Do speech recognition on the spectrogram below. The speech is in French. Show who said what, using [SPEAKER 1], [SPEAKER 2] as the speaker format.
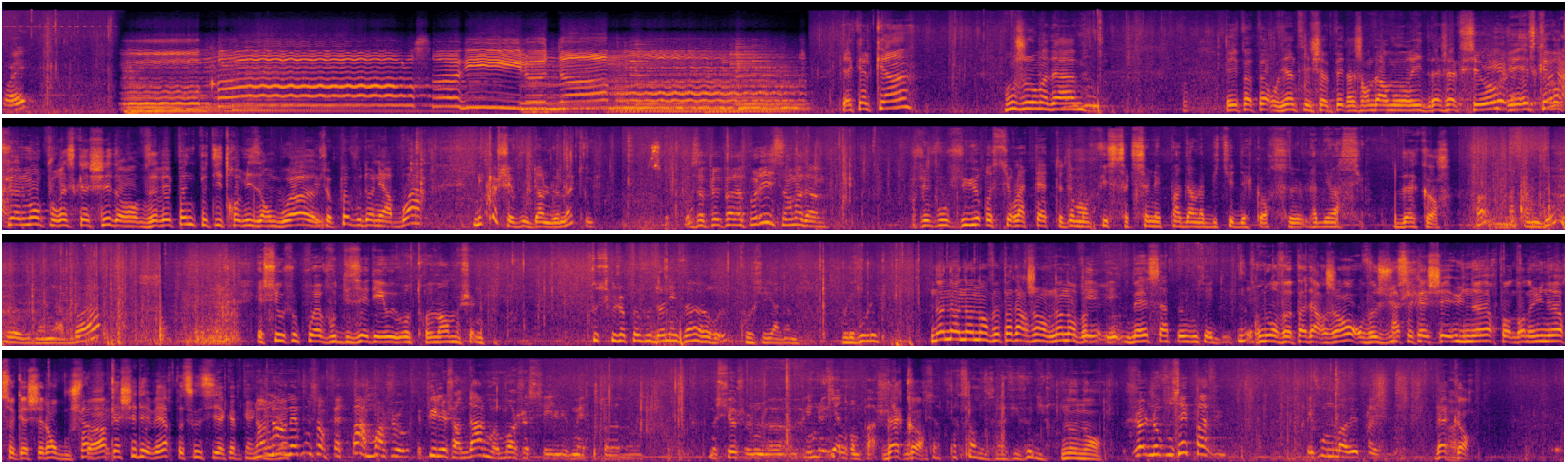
[SPEAKER 1] Oui.
[SPEAKER 2] Il y a quelqu'un? Bonjour madame. N'ayez pas peur, on vient de s'échapper de la gendarmerie d'Ajaccio. Et est-ce qu'éventuellement on pourrait se cacher dans... Vous n'avez pas une petite remise en bois?
[SPEAKER 1] Je peux vous donner à boire, mais cachez-vous dans le maquis.
[SPEAKER 2] Vous appelez pas la police, hein madame
[SPEAKER 1] Je vous jure sur la tête de mon fils que ce n'est pas dans l'habitude des Corses la délation.
[SPEAKER 2] D'accord.
[SPEAKER 1] Ah, attendez, je vais vous donner à boire. Et si je pouvais vous aider autrement, mais je ne peux pas. Tout ce que je peux vous donner, 20 euros que j'ai à la maison. Vous les voulez
[SPEAKER 2] Non, non, non, non, on veut pas d'argent. Non, non, veut-
[SPEAKER 1] Mais ça peut vous aider.
[SPEAKER 2] Nous, on veut pas d'argent, on veut juste se cacher une heure, pendant une heure, se cacher là, on bouge pas. Cacher des verres, parce que s'il y a quelqu'un
[SPEAKER 1] Non,
[SPEAKER 2] qui
[SPEAKER 1] non,
[SPEAKER 2] vient...
[SPEAKER 1] mais vous en faites pas. Moi, je... Et puis les gendarmes, moi, je sais les mettre. euh, Monsieur, je ne... ils ne viendront pas.
[SPEAKER 2] D'accord.
[SPEAKER 1] Personne ne vous a vu venir.
[SPEAKER 2] Non, non,
[SPEAKER 1] Je ne vous ai pas vu. Et vous ne m'avez pas vu.
[SPEAKER 2] d'accord.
